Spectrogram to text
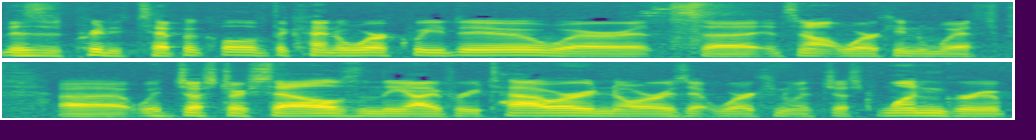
this is pretty typical of the kind of work we do, where it's uh, it's not working with uh, with just ourselves in the ivory tower, nor is it working with just one group.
